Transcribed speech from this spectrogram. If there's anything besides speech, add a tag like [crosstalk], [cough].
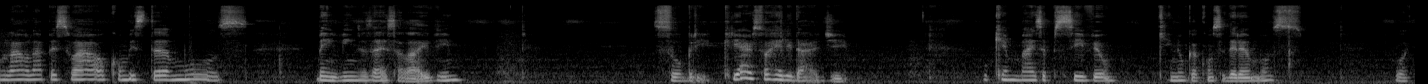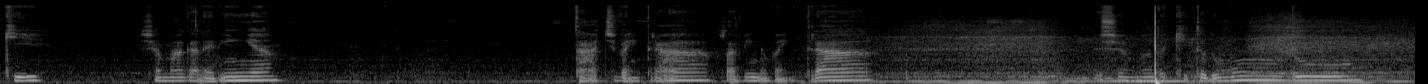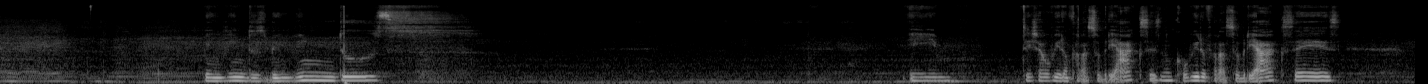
Olá, olá pessoal, como estamos? Bem-vindos a essa live sobre criar sua realidade. O que mais é possível que nunca consideramos? Vou aqui chamar a galerinha. Tati vai entrar, Flavinho vai entrar. Chamando aqui todo mundo. Bem-vindos, bem-vindos. E vocês já ouviram falar sobre Access? Nunca ouviram falar sobre Access?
